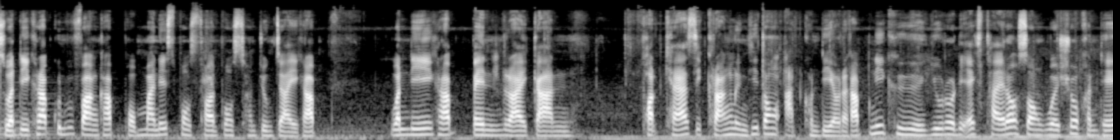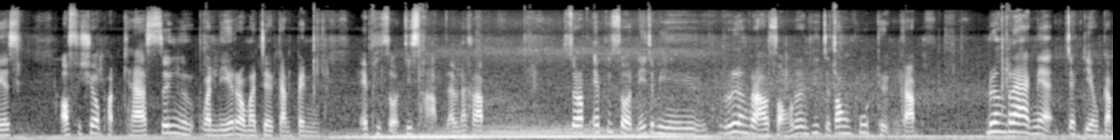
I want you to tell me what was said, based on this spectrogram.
สวัสดีครับคุณผู้ฟังครับ ผมมานิสพงศธรพงศธรจูงใจครับ วันนี้ครับเป็นรายการพอดแคสต์อีกครั้งหนึ่งที่ต้องอัดคนเดียวนะครับ นี่คือ Euro DX Title Song Virtual Contest Official Podcast ซึ่งวันนี้เรามาเจอกันเป็น episode ที่ 3 แล้วนะครับสำหรับ episode นี้จะมีเรื่องราว 2 เรื่องที่จะต้องพูดถึงครับ เรื่องแรกเนี่ยจะเกี่ยวกับ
